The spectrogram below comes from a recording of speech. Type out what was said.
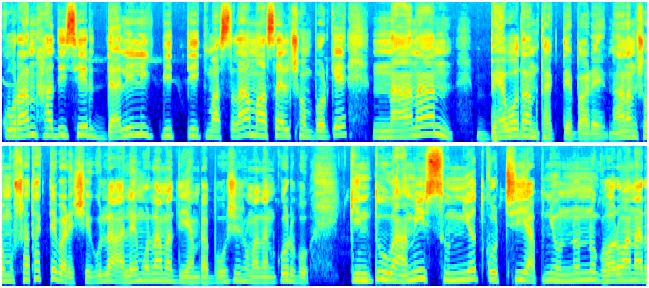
কোরআন হাদিসের দালিলিক ভিত্তিক মাসলা, মাসাইল সম্পর্কে নানান ব্যবধান থাকতে পারে, নানান সমস্যা থাকতে পারে। সেগুলো আলেম ওলামা দিয়ে আমরা বসে সমাধান করব। কিন্তু আমি সুনিয়ত করছি, আপনি অন্য অন্য ঘরওয়ানার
